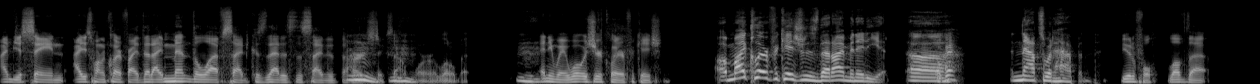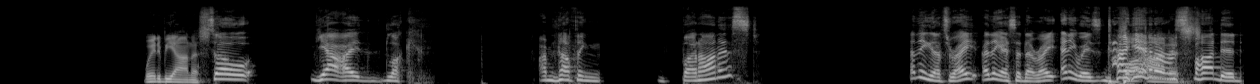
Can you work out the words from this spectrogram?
I'm just saying. I just want to clarify that I meant the left side because that is the side that the heart Mm, sticks out mhm. more a little bit. Mhm. Anyway, what was your clarification? Uh, my clarification is that I'm an idiot. Uh, Okay. And that's what happened. Beautiful. Love that. Way to be honest. So, yeah, I look. I'm nothing but honest. I think that's right. I think I said that right. Anyways, Diana honest. responded.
